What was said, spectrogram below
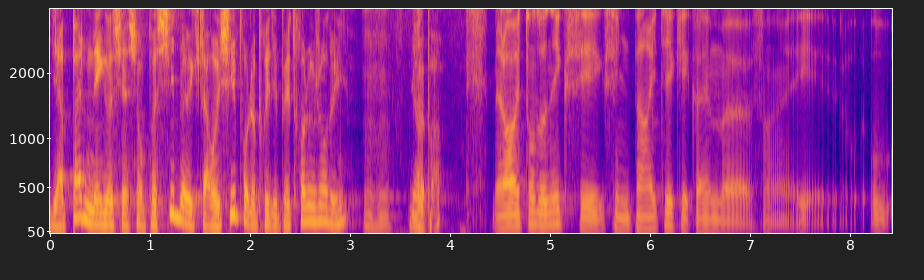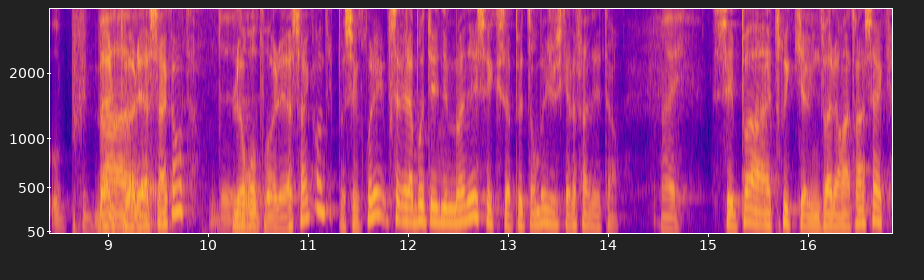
Il n'y a pas de négociation possible avec la Russie pour le prix du pétrole aujourd'hui. Il n'y en a pas. Mais alors, étant donné que c'est une parité qui est quand même euh, est au, au plus Ben, bas. elle peut aller à 50. de- L'euro peut aller à 50, il peut s'écrouler. Vous savez, la beauté d'une monnaie, c'est que ça peut tomber jusqu'à la fin des temps. Ouais. C'est pas un truc qui a une valeur intrinsèque.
